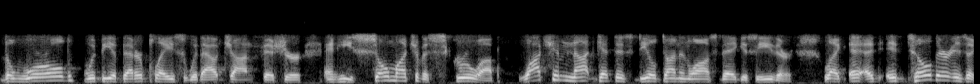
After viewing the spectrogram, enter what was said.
The world would be a better place without John Fisher, and he's so much of a screw up. Watch him not get this deal done in Las Vegas either. Like until there is a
